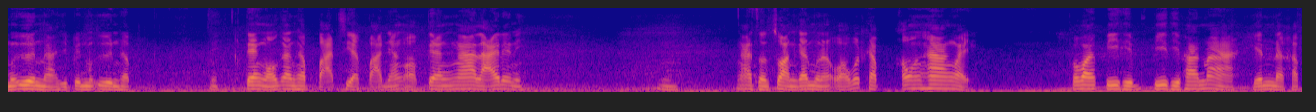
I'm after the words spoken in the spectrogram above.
มืออื่นนะจะเป็นมืออื่นครับ นี่แตงออกกันครับ ปาดเสียดปาดยังออกแตงง่าหลายเลยนี่อืมงาส่อนกันเหมือนออกวัดครับ เอาห่างๆไว้เพราะว่าปีที่ปีที่ผ่านมาเห็นนะครับ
